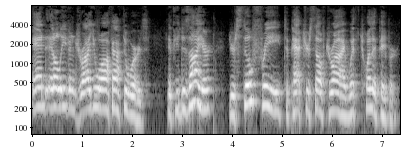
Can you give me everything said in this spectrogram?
and it'll even dry you off afterwards. If you desire, you're still free to pat yourself dry with toilet paper.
